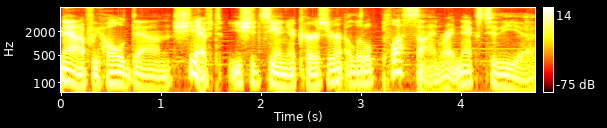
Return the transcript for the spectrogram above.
Now, if we hold down shift, you should see on your cursor a little plus sign right next to the, uh,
